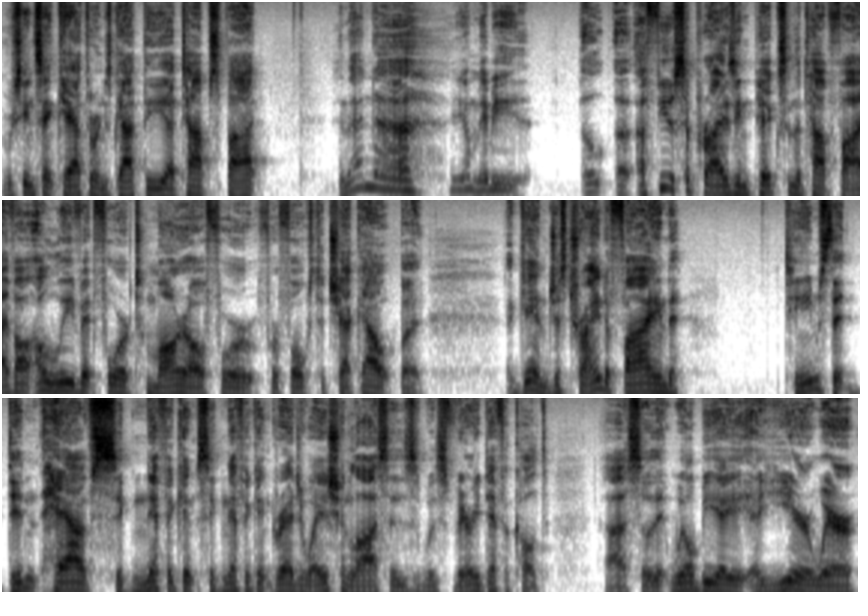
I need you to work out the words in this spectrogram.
we're seeing St. Catherine's got the uh, top spot, and then uh, you know maybe a, a, few surprising picks in the top five. I'll, I'll leave it for tomorrow for for folks to check out. But again, just trying to find teams that didn't have significant, significant graduation losses was very difficult. Uh, so it will be a, a year where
